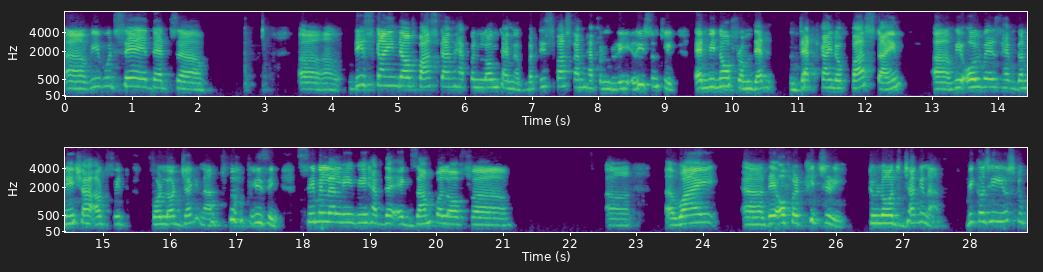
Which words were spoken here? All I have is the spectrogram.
uh, we would say that uh, uh, this kind of pastime happened long time ago, but this pastime happened re recently. And we know from that, that kind of pastime, uh, we always have Ganesha outfit for Lord Jagannath, so pleasing. Similarly, we have the example of uh, uh, uh, why uh, they offer khichdi to Lord Jagannath because he used to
